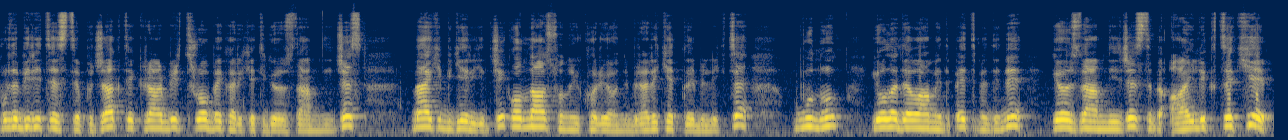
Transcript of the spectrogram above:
Burada bir test yapacak. Tekrar bir throwback hareketi gözlemleyeceğiz. Belki bir geri gidecek. Ondan sonra yukarı yönlü bir hareketle birlikte bunun yola devam edip etmediğini gözlemleyeceğiz. Tabi aylıktaki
